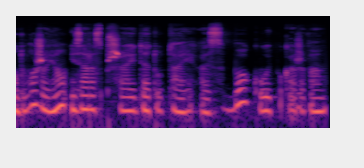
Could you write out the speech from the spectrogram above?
Odłożę ją i zaraz przejdę tutaj z boku i pokażę Wam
